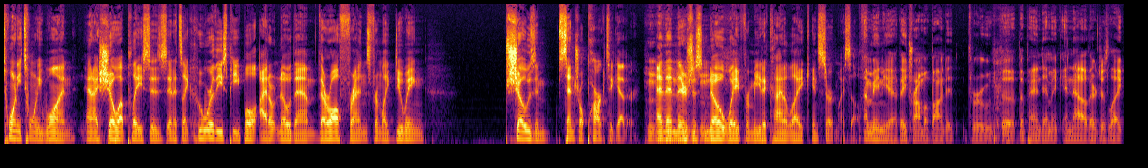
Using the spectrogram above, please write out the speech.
2021 and I show up places and it's like who are these people? I don't know them. They're all friends from like doing shows in Central Park together. and then there's just no way for me to kind of like insert myself. I mean, yeah, they trauma bonded through the the pandemic, and now they're just like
